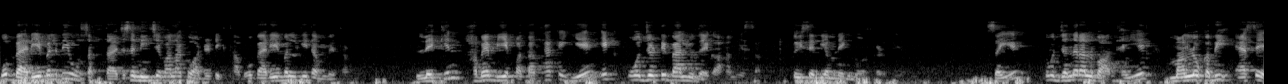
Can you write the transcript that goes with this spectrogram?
वो वेरिएबल भी हो सकता है, जैसे नीचे वाला क्वाड्रेटिक था, वो वेरिएबल की टर्म में था। लेकिन हमें ये पता था कि ये एक पॉजिटिव वैल्यू देगा हमेशा। तो इसे भी हमने इग्नोर कर दिया। सही है? तो जनरल बात है ये। मान लो कभी ऐसे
